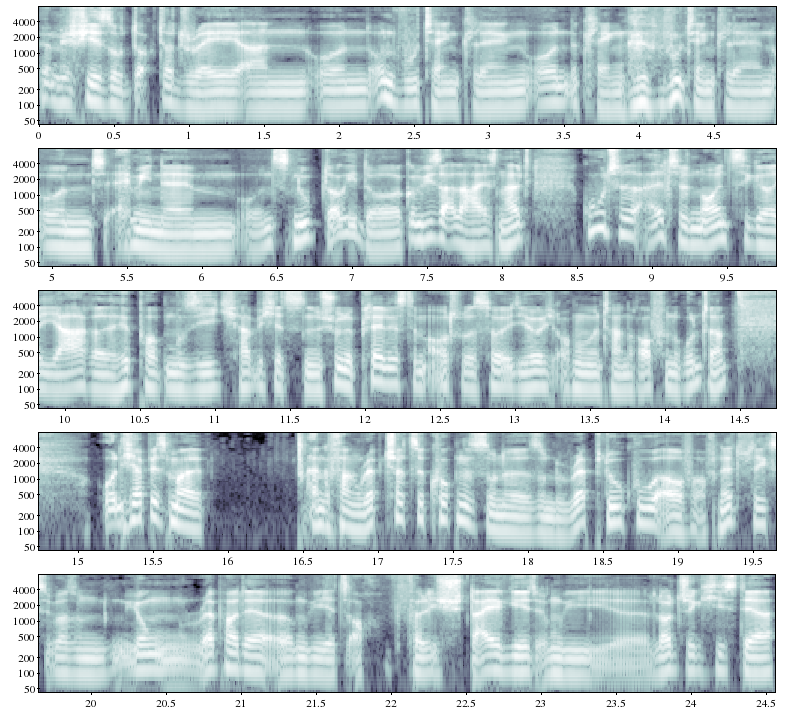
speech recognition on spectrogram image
hör mir viel so Dr. Dre an und, und Wu-Tang Clan und Clan, Wu-Tang Clan und Eminem und Snoop Doggy Dogg und wie sie alle heißen. Halt gute alte 90er Jahre Hip-Hop-Musik. Habe ich jetzt eine schöne Playlist im Auto, das höre, die höre ich auch momentan rauf und runter. Und ich habe jetzt mal angefangen Rapture zu gucken, das ist so eine so eine Rap-Doku auf auf Netflix über so einen jungen Rapper, der irgendwie jetzt auch völlig steil geht, irgendwie äh, Logic hieß der.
